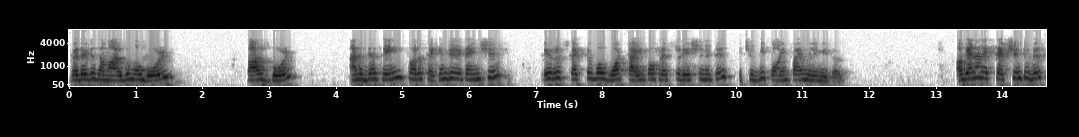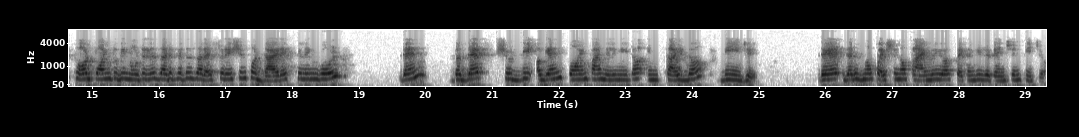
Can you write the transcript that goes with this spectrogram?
whether it is amalgam or gold, cast gold. And if they are saying for a secondary retention, irrespective of what type of restoration it is, it should be 0.5 millimeters. Again, an exception to this third point to be noted is that if it is a restoration for direct filling gold, then the depth should be again 0.5 millimeter inside the DEJ. There, there is no question of primary or secondary retention feature.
